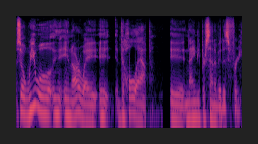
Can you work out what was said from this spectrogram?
So we will, in, our way, it, the whole app, ninety percent of it is free.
